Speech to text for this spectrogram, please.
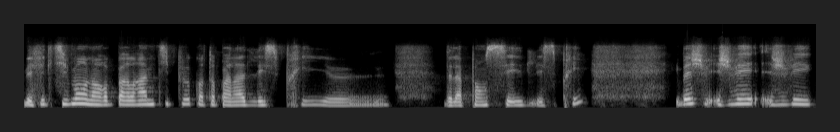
Mais effectivement, on en reparlera un petit peu quand on parlera de l'esprit, euh, de la pensée, de l'esprit. Eh ben, je vais, je vais, je vais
